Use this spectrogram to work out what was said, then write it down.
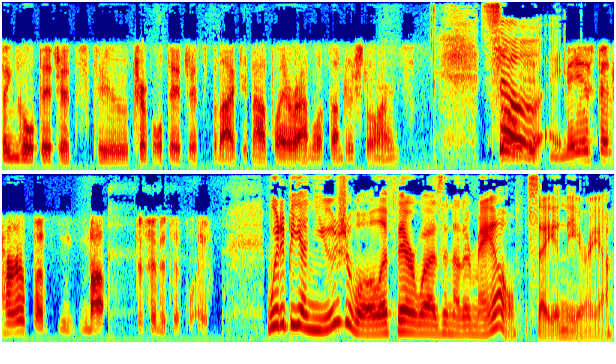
single digits to triple digits, but I do not play around with thunderstorms. So, so it may have been her, but not definitively. Would it be unusual if there was another male, say, in the area?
